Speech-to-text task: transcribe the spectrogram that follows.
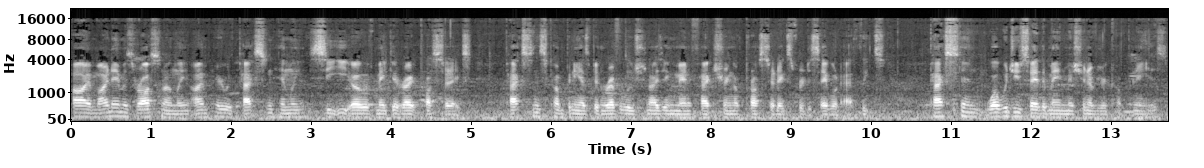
Hi, my name is Ross Nunley. I'm here with Paxton Henley, CEO of Make It Right Prosthetics. Paxton's company has been revolutionizing manufacturing of prosthetics for disabled athletes. Paxton, what would you say the main mission of your company is?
